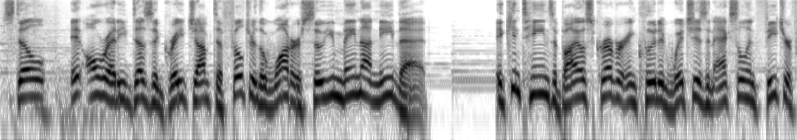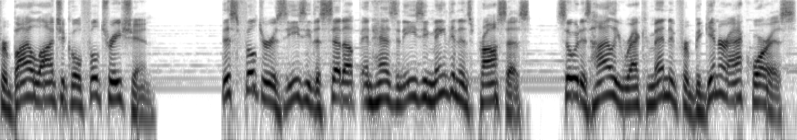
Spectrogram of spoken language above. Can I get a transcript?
Still, it already does a great job to filter the water so you may not need that. It contains a bioscrubber included which is an excellent feature for biological filtration. This filter is easy to set up and has an easy maintenance process, so it is highly recommended for beginner aquarists.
